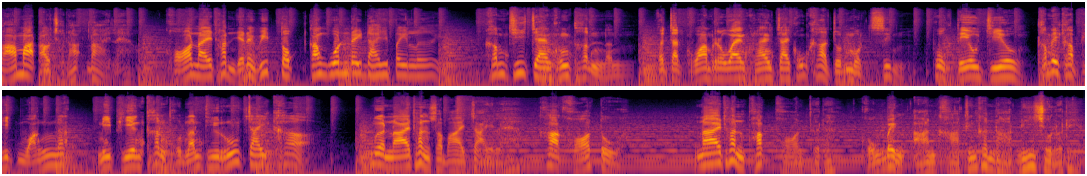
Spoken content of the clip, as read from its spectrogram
สามารถเอาชนะได้แล้ว ขอนายท่านอย่าได้วิตกกังวลใด ๆ ไปเลย คำชี้แจงของท่านนั้นขจัดความระแวงแคลงใจของข้าจนหมดสิ้นพ วกเตียวเจียวทำให้ข้าผิดหวังนัก มีเพียงท่านเท่านั้นที่รู้ใจข้า เมื่อนายท่านสบายใจแล้วข้าขอตัว นายท่านพักผ่อนเถอะนะคงเบ่งอ่านขาถึงขนาดนี้เชียวเหรอเนี่ย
